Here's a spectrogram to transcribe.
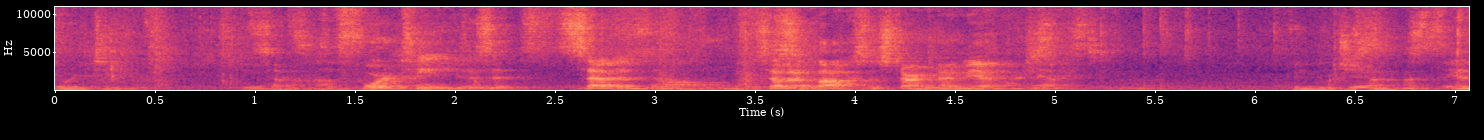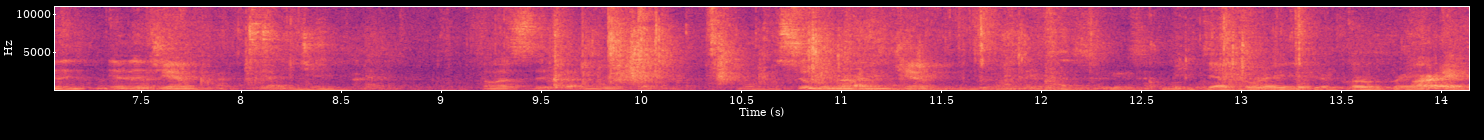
fourteenth? The fourteenth, is it seven? Seven o'clock is the start time, yeah, In the gym? in, the- in the gym. Jim. unless they've got moved, assuming they're in the gym. Be decorated appropriately. All right,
